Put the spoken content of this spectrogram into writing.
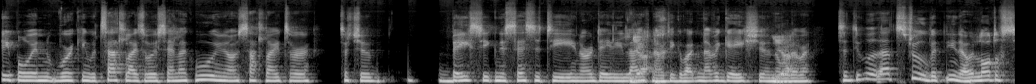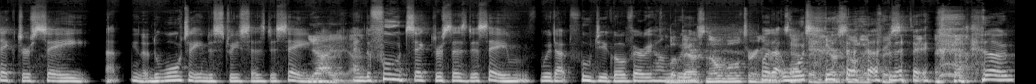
people in working with satellites always say like, "Oh, you know, satellites are such a basic necessity in our daily life Yeah. now. Think about navigation or whatever." So well, that's true, but you know, a lot of sectors say that. You know, the water industry says the same, Yeah, yeah, yeah. and the food sector says the same. Without food, you go very hungry. but there's no water in Well, your tap water- there's no electricity. no,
